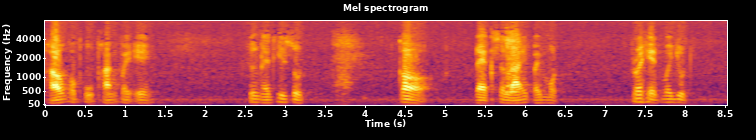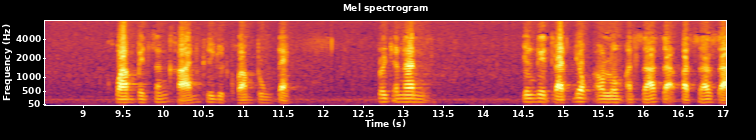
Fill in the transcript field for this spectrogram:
เผาก็ผุพังไปเอง ซึ่งในที่สุดก็แตกสลายไปหมด เพราะเหตุว่าหยุดความเป็นสังขารคือหยุดความปรุงแต่ง เพราะฉะนั้น จึงได้ตรัสยกเอาลมอัศสะปัสสาสะ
